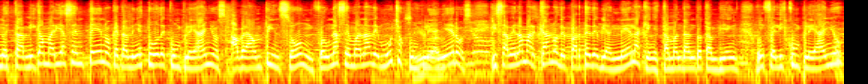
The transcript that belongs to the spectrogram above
nuestra amiga María Centeno, que también estuvo de cumpleaños, Abraham Pinzón, fue una semana de muchos cumpleañeros, Isabela Marcano de parte de Vianela, quien está mandando también un feliz cumpleaños,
